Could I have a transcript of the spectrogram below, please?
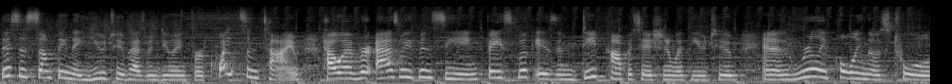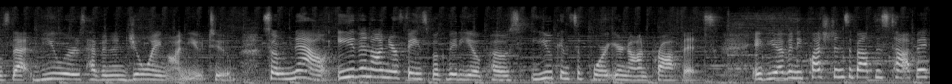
This is something that YouTube has been doing for quite some time. However, as we've been seeing, Facebook is in deep competition with YouTube and is really pulling those tools that viewers have been enjoying on YouTube. So now, even on your Facebook video posts, you can support your nonprofits. If you have any questions about this topic,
